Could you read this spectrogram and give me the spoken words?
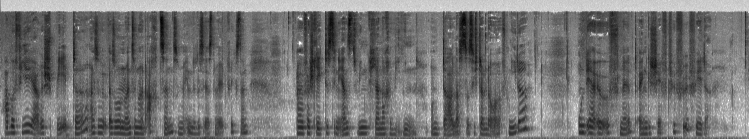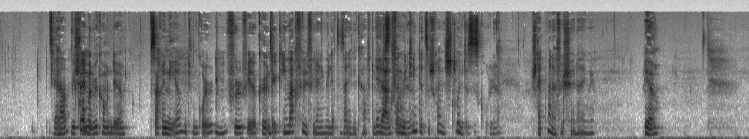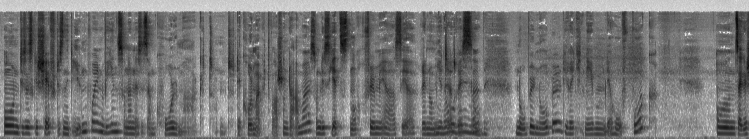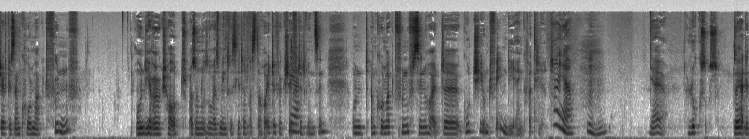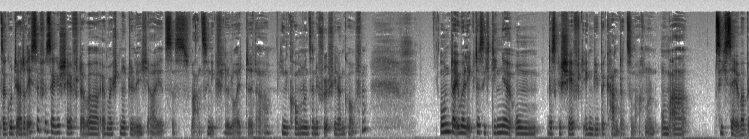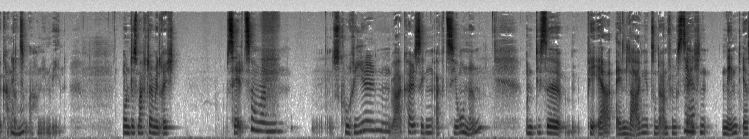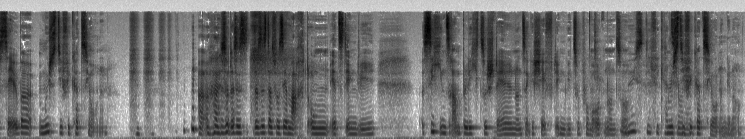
Aber vier Jahre später, also, also 1918, zum Ende des Ersten Weltkriegs dann, äh, verschlägt es den Ernst Winkler nach Wien. Und da lässt er sich dann dauerhaft nieder. Und er eröffnet ein Geschäft für Füllfedern. Ja, Ja, wir, schön. kommen, wir kommen der Sache näher mit dem Gold, Füllfederkönig. Ich mag Füllfeder, die mir letztens eine gekauft und Ja, wieder angefangen toll, mit ja. Tinte zu schreiben. Cool. Stimmt, das ist cool, ja. Schreibt man da viel schöner irgendwie. Ja. Und dieses Geschäft ist nicht irgendwo in Wien, sondern es ist am Kohlmarkt. Und der Kohlmarkt war schon damals und ist jetzt noch viel mehr eine sehr renommierte Nobel, Adresse. nobel. Nobel, Nobel, direkt neben der Hofburg. Und sein Geschäft ist am Kohlmarkt 5. Und ich habe mal geschaut, also nur so, was mich interessiert hat, was da heute für Geschäfte Ja. drin sind. Und am Kohlmarkt 5 sind heute Gucci und Fendi einquartiert. Ah ja. Ja, ja. Luxus. Er hat jetzt eine gute Adresse für sein Geschäft, aber er möchte natürlich auch jetzt, dass wahnsinnig viele Leute da hinkommen und seine Füllfedern kaufen. Und da überlegt er sich Dinge, um das Geschäft irgendwie bekannter zu machen und um auch sich selber bekannter zu machen in Wien. Und das macht er mit recht seltsamen, skurrilen, waghalsigen Aktionen. Und diese PR-Einlagen, jetzt unter Anführungszeichen, nennt er selber Mystifikationen. also das ist, das ist das, was er macht, um jetzt irgendwie sich ins Rampenlicht zu stellen und sein Geschäft irgendwie zu promoten und so. Mystifikation. Mystifikationen, genau.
